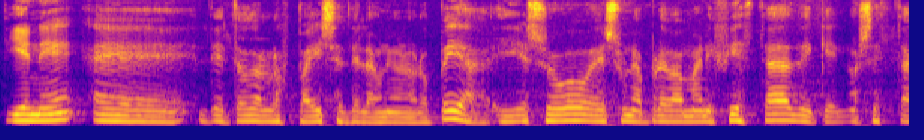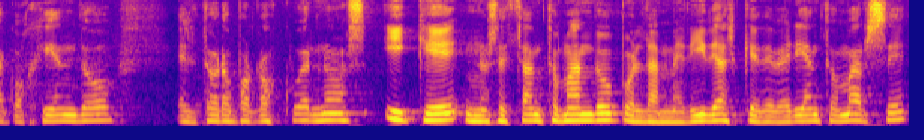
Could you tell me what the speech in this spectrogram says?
tiene eh, de todos los países de la Unión Europea. Y eso es una prueba manifiesta de que no se está cogiendo el toro por los cuernos y que nos están tomando pues, las medidas que deberían tomarse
